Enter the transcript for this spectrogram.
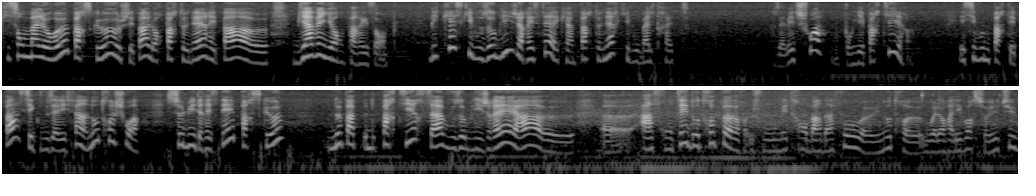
qui sont malheureux parce que, je sais pas, leur partenaire n'est pas euh, bienveillant, par exemple. Mais qu'est-ce qui vous oblige à rester avec un partenaire qui vous maltraite? Vous avez le choix, vous pourriez partir. Et si vous ne partez pas, c'est que vous avez fait un autre choix, celui de rester parce que ne pas partir, ça vous obligerait à, euh, euh, affronter d'autres peurs. Je vous mettrai en barre d'infos euh, une autre, ou alors allez voir sur YouTube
